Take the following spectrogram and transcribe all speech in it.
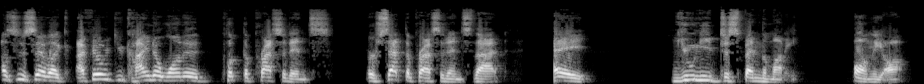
I was going to say like I feel like you kind of want to put the precedence or set the precedence that hey, you need to spend the money on the op.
